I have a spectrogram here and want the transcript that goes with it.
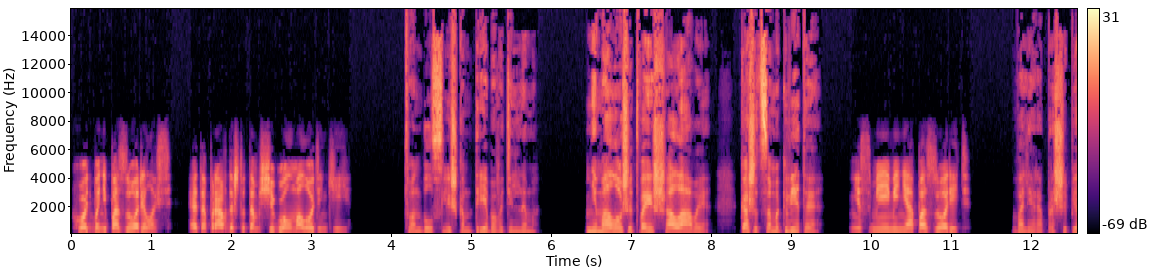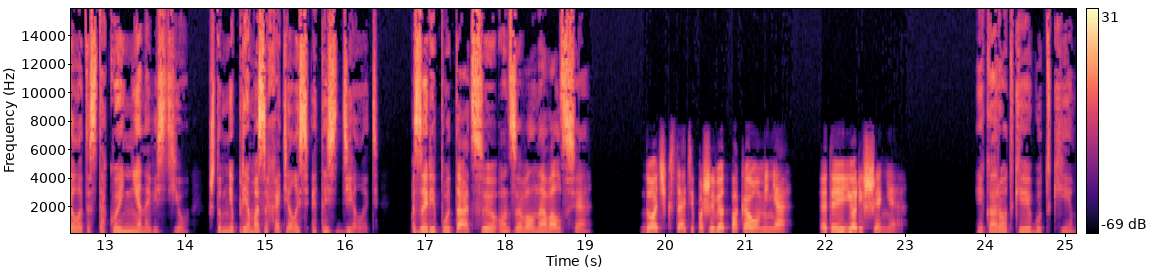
Хоть бы не позорилась. Это правда, что там щегол молоденький? Тон был слишком требовательным. «Не моложе твоей шалавы. Кажется, мы квиты». «Не смей меня позорить!» Валера прошипел это с такой ненавистью, что мне прямо захотелось это сделать. За репутацию он заволновался. «Дочь, кстати, поживет пока у меня. Это ее решение». И короткие гудки.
